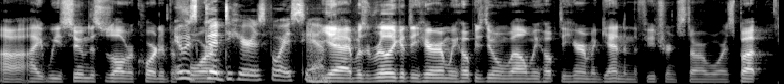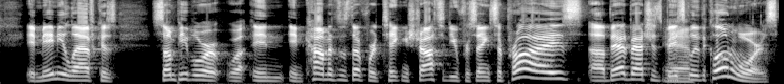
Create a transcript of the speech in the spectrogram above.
uh, I we assume this was all recorded before. It was good to hear his voice. Yeah. Yeah, it was really good to hear him. We hope he's doing well, and we hope to hear him again in the future in Star Wars. But it made me laugh because some people were well, in in comments and stuff were taking shots at you for saying, "Surprise! Uh, Bad Batch is basically the Clone Wars."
